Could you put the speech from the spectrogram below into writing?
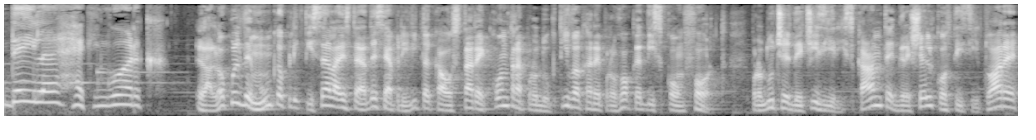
Ideile Hacking Work la locul de muncă, plictiseala este adesea privită ca o stare contraproductivă care provoacă disconfort, produce decizii riscante, greșeli costisitoare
